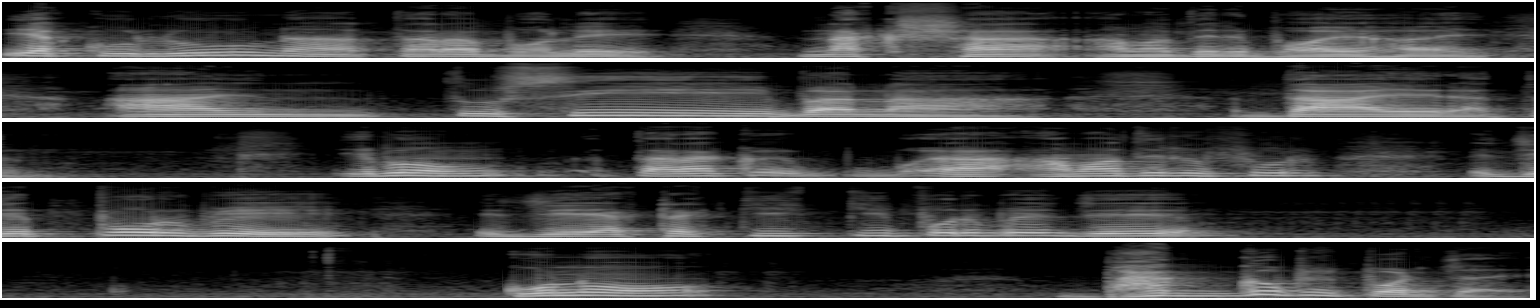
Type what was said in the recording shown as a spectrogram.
ইয়াকুলু না তারা বলে, নাকশা আমাদের ভয় হয়। আইন তুসি বা না দায়েরাতুন। এবং তারা আমাদের উপর যে পড়বে, যে একটা কি কি পড়বে? যে কোনো ভাগ্য বিপর্যয়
